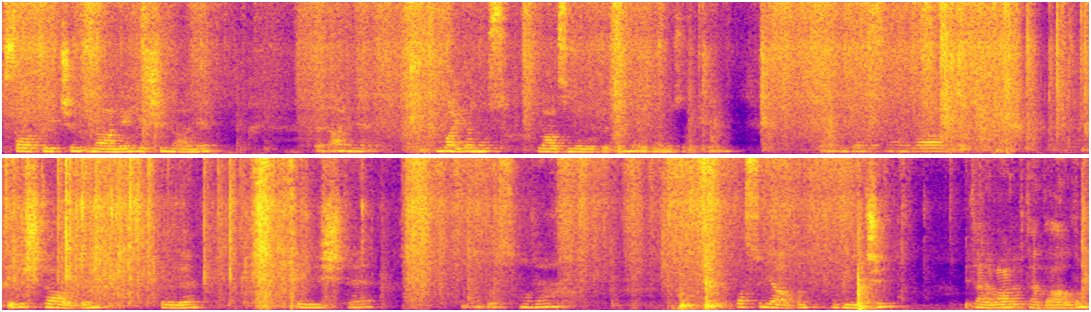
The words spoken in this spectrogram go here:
salata için nane, yeşil nane. E, aynen maydanoz lazım olur dedim. Maydanoz aldım. Ondan sonra erişte aldım. Böyle erişte. Ondan sonra fasulye aldım bugün için. Bir tane vardı, bir tane daha aldım.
